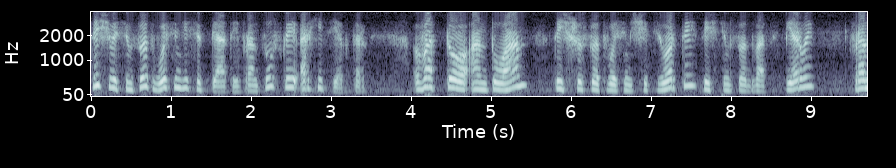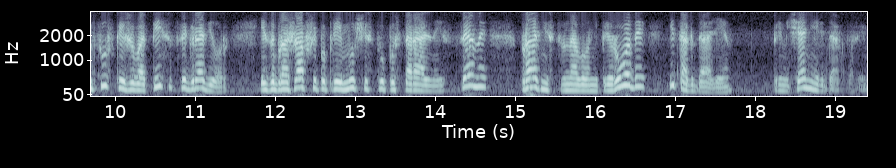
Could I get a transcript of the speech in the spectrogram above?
1817-1885, французский архитектор. Ватто Антуан, 1684-1721, французский живописец и гравер, изображавший по преимуществу пасторальные сцены, празднества на лоне природы и так далее. Примечание редакции.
